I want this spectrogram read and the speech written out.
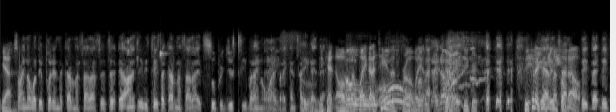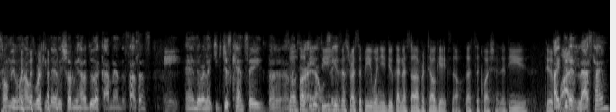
Yeah. So I know what they put in the carne asada. So it's a, it, honestly, if you taste the carne asada, it's super juicy, but I know why. But I can't tell you guys. You that. can't. Oh, oh, why you gotta tease oh, us, bro? Oh, why, oh, I, I know. Right? secret. you could have yeah, left that me, out. They, they, they told me when I was working there, they showed me how to do the carne and the salsas. And they were like, you just can't say. That. So, like, so do you, do you use it. this recipe when you do carne asada for tailgates, though? That's the question. Do you do? I did it last time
